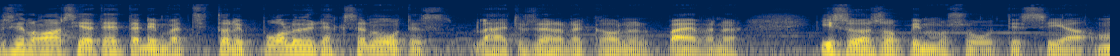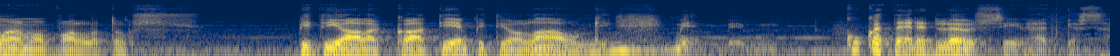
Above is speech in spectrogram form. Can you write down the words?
silloin asiat etenivät, sitten oli puoli yhdeksän uutislähetys eräänä kauden päivänä, isoja sopimusuutisia, maailmanvallatus piti alkaa, tien piti olla auki. Mm. Kuka teidät löysi siinä hetkessä?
